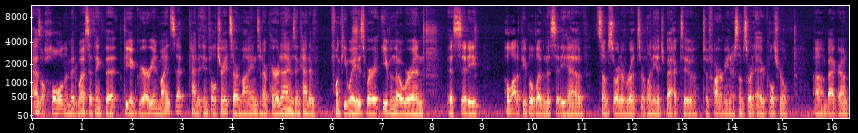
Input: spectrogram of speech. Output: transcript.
as a whole in the Midwest. I think that the agrarian mindset kind of infiltrates our minds and our paradigms in kind of funky ways. Where even though we're in a city, a lot of people that live in the city have some sort of roots or lineage back to to farming or some sort of agricultural um, background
